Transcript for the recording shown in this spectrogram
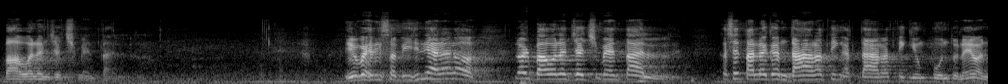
bawal ang judgmental. Hindi mo pwedeng sabihin yan, ano? Lord, bawal ang judgmental. Kasi talagang darating at darating yung punto na yon.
